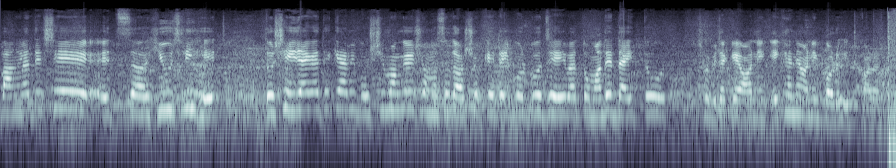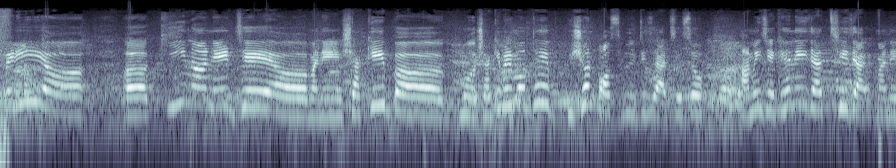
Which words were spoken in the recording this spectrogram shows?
বাংলাদেশে ইটস হিউজলি হিট তো সেই জায়গা থেকে আমি পশ্চিমবঙ্গের সমস্ত দর্শককে এটাই বলব যে এবার তোমাদের দায়িত্ব ছবিটাকে অনেক এখানে অনেক বড় হিট করার। ভেরি কিন অন এর যে মানে সাকিব সাকিবের মধ্যে ভীষণ পসিবিলিটিস আছে। সো আমি যেখানেই যাচ্ছি মানে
